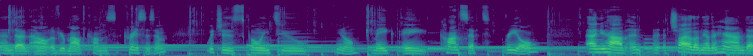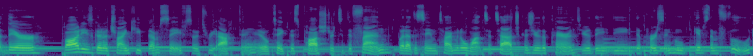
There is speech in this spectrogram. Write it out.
and then out of your mouth comes criticism, which is going to, you know, make a concept real. And you have an, a child, on the other hand, that they're body's going to try and keep them safe, so it's reacting. It'll take this posture to defend, but at the same time, it'll want to attach because you're the parent, you're the, the, the person who gives them food.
